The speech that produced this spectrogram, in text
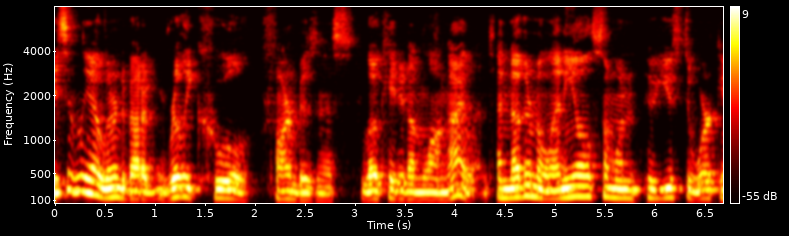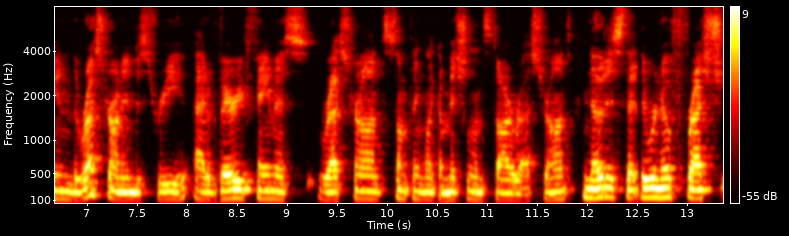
Recently, I learned about a really cool farm business located on Long Island. Another millennial, someone who used to work in the restaurant industry at a very famous restaurant, something like a Michelin star restaurant, noticed that there were no fresh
